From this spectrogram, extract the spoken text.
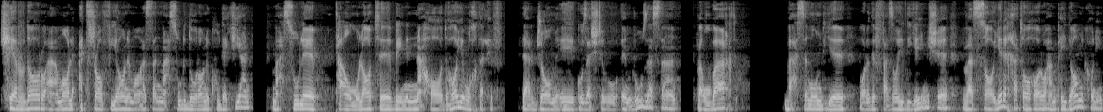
کردار و اعمال اطرافیان ما هستن محصول دوران کودکی محصول تعاملات بین نهادهای مختلف در جامعه گذشته و امروز هستند و اون وقت بحثمون دیگه وارد فضای دیگه میشه و سایر خطاها رو هم پیدا می‌کنیم.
